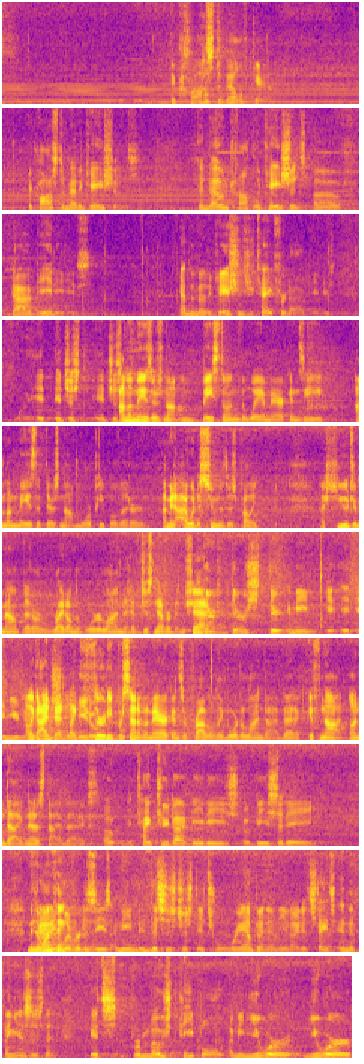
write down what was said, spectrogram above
the cost of healthcare the cost of medications the known complications of diabetes and the medications you take for diabetes it, it just it just I'm amazed there's not based on the way Americans eat I'm amazed that there's not more people that are I mean I would assume that there's probably a huge amount that are right on the borderline that have just never been checked There, there's, there, I mean, i i and you know. like I bet like 30% of Americans are probably borderline diabetic if not undiagnosed diabetics o- type 2 diabetes, obesity, I mean the one thing liver disease. I mean, this is just, it's rampant in the United States. And the thing is, is that it's for most people, I mean, you were, you were,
